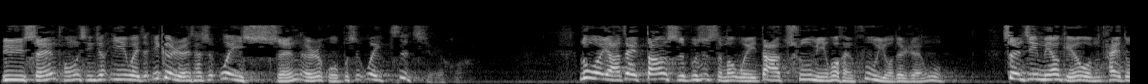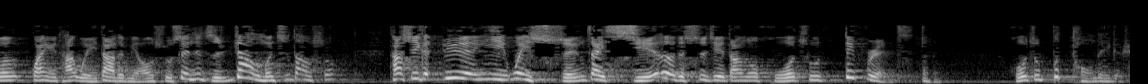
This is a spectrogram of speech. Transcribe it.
与神同行就意味着一个人他是为神而活，不是为自己而活。诺亚在当时不是什么伟大出名或很富有的人物，圣经没有给我们太多关于他伟大的描述，甚至只让我们知道说，他是一个愿意为神在邪恶的世界当中活出 different，活出不同的一个人，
